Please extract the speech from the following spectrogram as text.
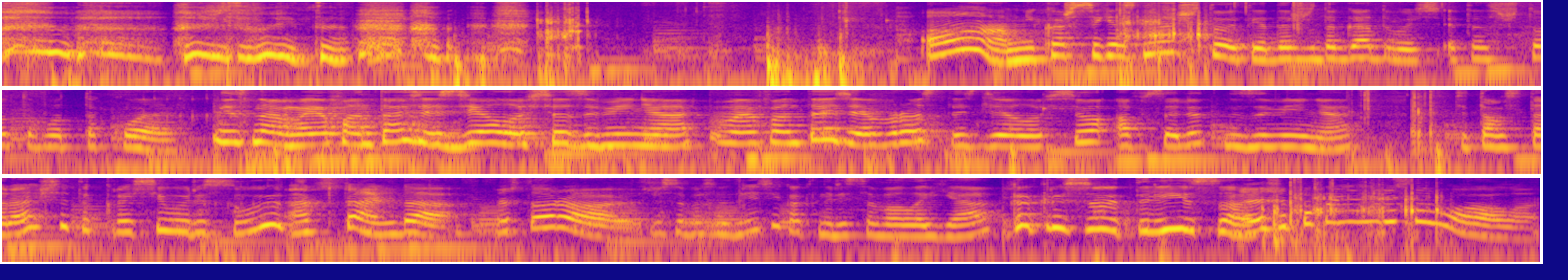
Что это? А, мне кажется, я знаю, что это. Я даже догадываюсь. Это что-то вот такое. Не знаю, моя фантазия сделала все за меня. Моя фантазия просто сделала все абсолютно за меня. Ты там стараешься, так красиво рисуют? Отстань, да. Я стараюсь. Просто посмотрите, как нарисовала я. Как рисует Лиса. Я еще пока не нарисовала.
